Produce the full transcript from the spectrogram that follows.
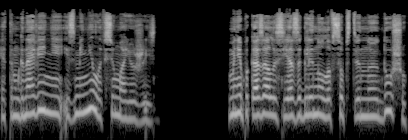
Это мгновение изменило всю мою жизнь. Мне показалось, я заглянула в собственную душу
